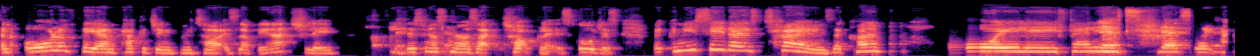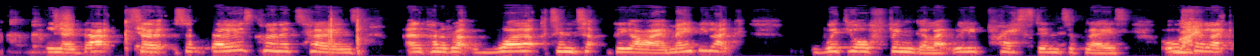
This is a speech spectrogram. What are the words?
and all of the um, packaging from tarte is lovely. And actually this one smells like chocolate. It's gorgeous. But can you see those tones? They're kind of oily, fairly yes, yes. You know that. So so those kind of tones and kind of like worked into the eye, maybe like with your finger, like really pressed into place. Also, right. like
